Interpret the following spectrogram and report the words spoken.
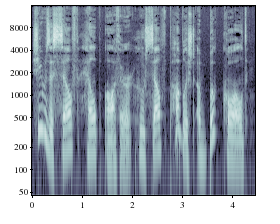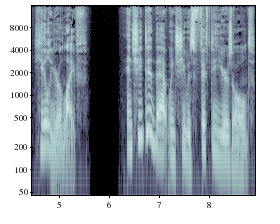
She was a self help author who self published a book called Heal Your Life. And she did that when she was 50 years old.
